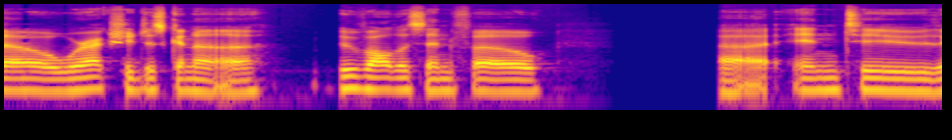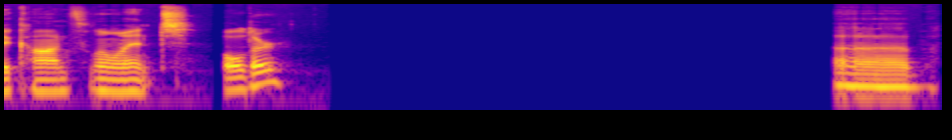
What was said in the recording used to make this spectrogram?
So we're actually just going to move all this info uh, into the Confluent folder. Hub.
